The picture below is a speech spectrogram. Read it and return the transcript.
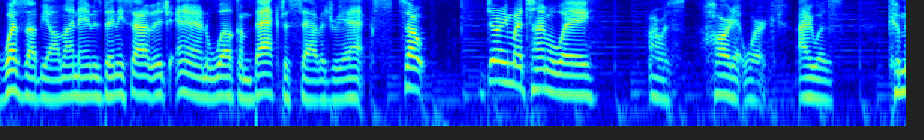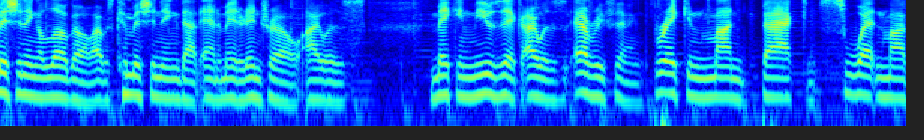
What's up, y'all? My name is Benny Savage, and welcome back to Savage Reacts. So, during my time away, I was hard at work. I was commissioning a logo, I was commissioning that animated intro, I was making music, I was everything, breaking my back and sweating my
